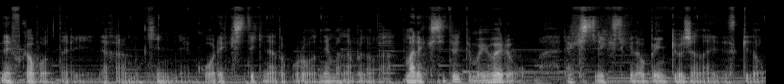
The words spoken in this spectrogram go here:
ね、深掘ったり、だからもう近年こう歴史的なところをね、学ぶのが、まあ歴史といってもいわゆる歴史歴史的なお勉強じゃないですけど、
